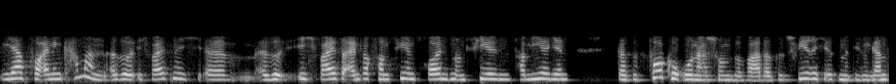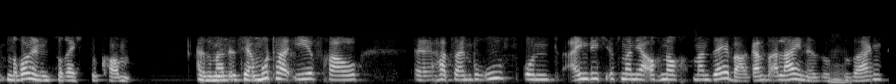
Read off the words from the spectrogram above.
Ja, vor allen Dingen kann man. Also ich weiß nicht, äh, also ich weiß einfach von vielen Freunden und vielen Familien, dass es vor Corona schon so war, dass es schwierig ist, mit diesen ganzen Rollen zurechtzukommen. Also man ist ja Mutter, Ehefrau, äh, hat seinen Beruf und eigentlich ist man ja auch noch man selber, ganz alleine sozusagen.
